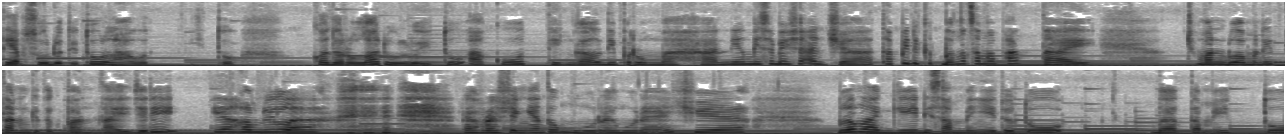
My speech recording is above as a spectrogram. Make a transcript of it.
tiap sudut itu laut gitu. Kodarullah dulu itu aku tinggal di perumahan yang biasa-biasa aja tapi deket banget sama pantai. Cuman dua menitan gitu ke pantai. Jadi ya alhamdulillah. Refreshingnya tuh murah-murah aja. Belum lagi di samping itu tuh Batam itu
